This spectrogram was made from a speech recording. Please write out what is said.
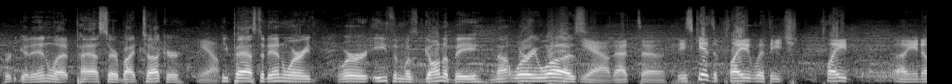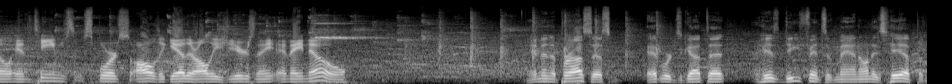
Pretty good inlet pass there by Tucker. Yeah. He passed it in where he where Ethan was gonna be, not where he was. yeah, that uh, these kids have played with each played, uh, you know, in teams sports all together all these years, and they and they know. And in the process, Edwards got that his defensive man on his hip and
